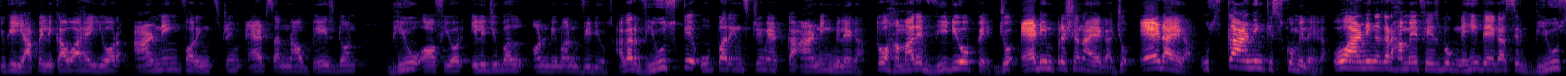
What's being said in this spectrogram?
क्योंकि यहाँ पे लिखा हुआ है your earning for instream ads are now based on view of your eligible on demand videos अगर व्यूज़ के ऊपर इंस्ट्रीम एड का अर्निंग मिलेगा तो हमारे वीडियो पे जो एड इंप्रेशन आएगा, जो एड आएगा, उसका अर्निंग किसको मिलेगा? वो अर्निंग अगर हमें फेसबुक नहीं देगा, सिर्फ़ व्यूज़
